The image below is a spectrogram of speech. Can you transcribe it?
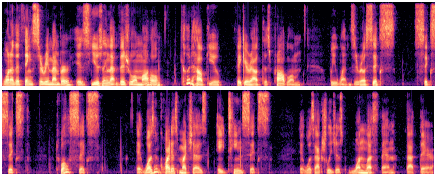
One of the things to remember is using that visual model could help you figure out this problem. We went 0, 6, 6 6, 12 6. It wasn't quite as much as 18 6. It was actually just one less than that there.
